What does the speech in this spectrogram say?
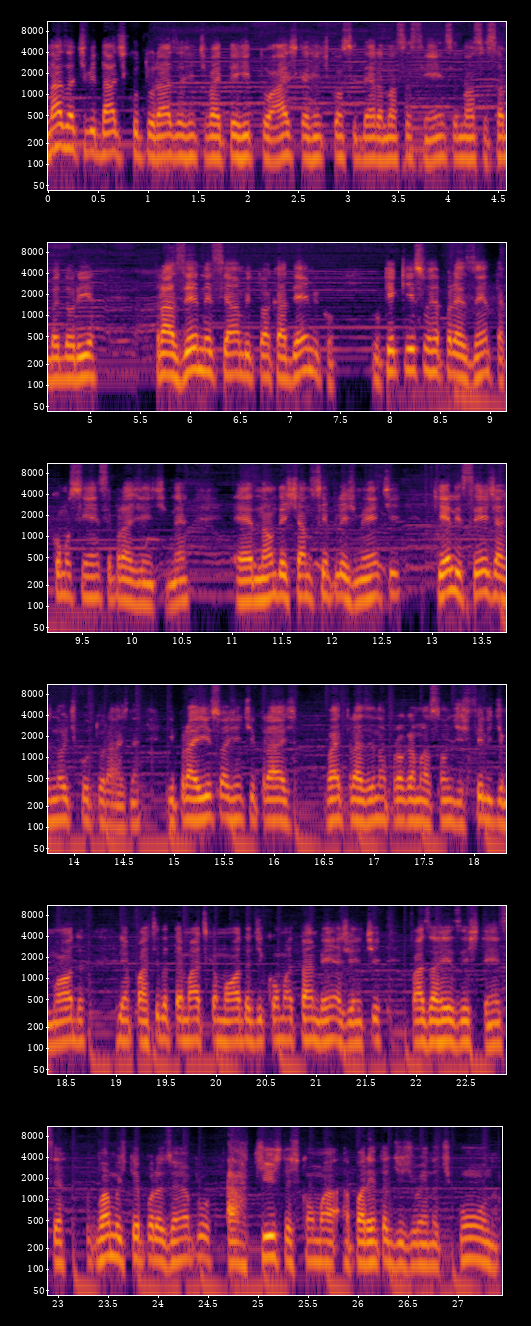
Nas atividades culturais, a gente vai ter rituais que a gente considera nossa ciência, nossa sabedoria. Trazer nesse âmbito acadêmico o que, que isso representa como ciência para a gente, né? É, não deixando simplesmente que ele seja as noites culturais, né? E para isso a gente traz, vai trazer na programação desfile de moda e a partir da temática moda de como também a gente faz a resistência. Vamos ter, por exemplo, artistas como a, a parenta de Joana Ticuna,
